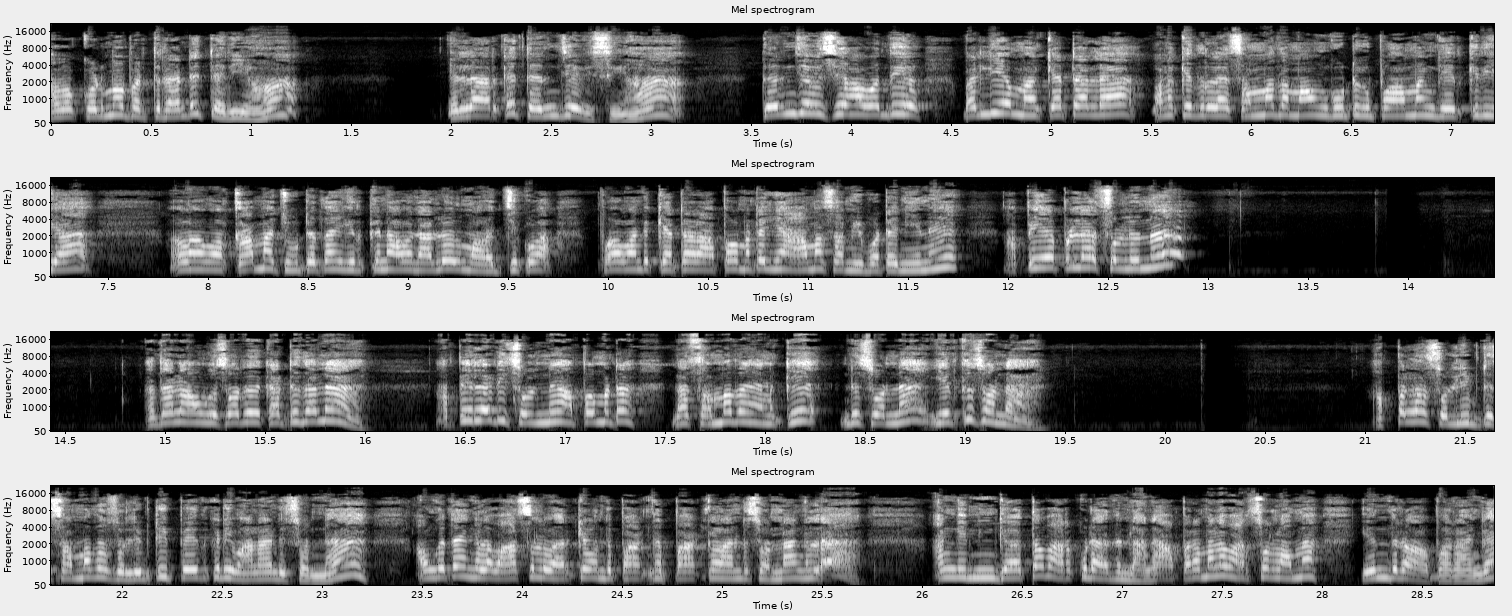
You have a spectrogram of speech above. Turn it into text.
அவள் குடும்பப்படுத்துறாண்டு தெரியும். எல்லாருக்கும் தெரிஞ்ச விஷயம். தெரிஞ்ச விஷயம் வந்து வள்ளியம்மா கேட்டால உனக்கு இதில் சம்மந்தமாக உங்க வீட்டுக்கு போகாம இங்கே இருக்கிறியா? அவன் காமாச்சி விட்டு தான் இருக்குன்னு அவன் நல்ல வச்சுக்குவா. போவான்னு கேட்டால அப்பா மட்டும் ஏன் ஆமாசாமி போட்ட நீனு? அப்பயே எப்படிலாம் சொல்லுன்னு? அதானே அவங்க சொல்கிறது கட்டு தானே? அப்போ இல்லாட்டி சொன்னேன். அப்போ மட்டும் நான் சம்மதம் எனக்கு. இந்த சொன்னேன் எதுக்கு சொன்னேன் அப்போல்லாம் சொல்லிவிட்டு சம்மதம் சொல்லிவிட்டு இப்போ எதுக்கடி வேணான்னு சொன்னேன் அவங்க தான் எங்களை வாசல் வரைக்கும் வந்து பார்க்க பார்க்கலான்னு சொன்னாங்களே அங்கே நீங்கள் தான் வரக்கூடாதுன்னாங்க. அப்புறமேல வர சொல்லாமல் எந்திரா போகிறாங்க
